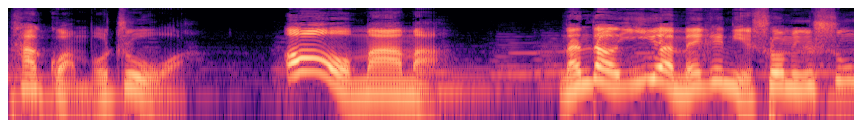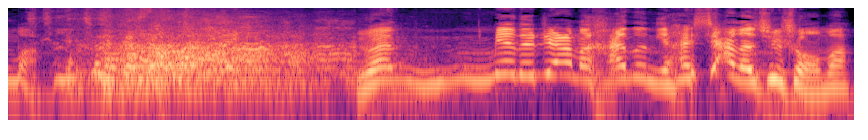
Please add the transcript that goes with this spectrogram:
她管不住我。哦，妈妈，难道医院没给你说明书吗？你看，你面对这样的孩子，你还下得去手吗？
